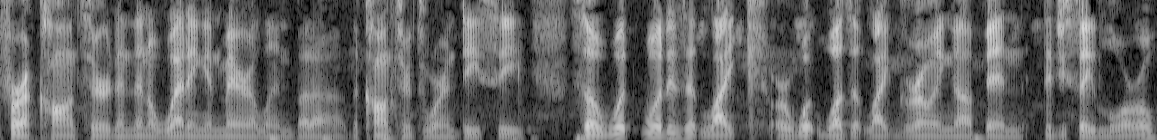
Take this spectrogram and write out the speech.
for a concert and then a wedding in Maryland, but uh, the concerts were in DC. So what what is it like, or what was it like growing up in? Did you say Laurel?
